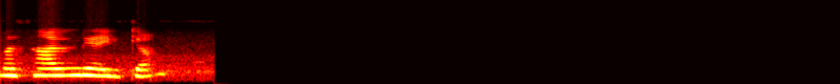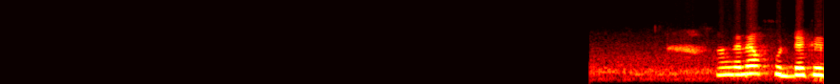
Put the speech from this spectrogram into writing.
മസാലേന്റെ ആയിരിക്കാം. അങ്ങനെ ഫുഡൊക്കെ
